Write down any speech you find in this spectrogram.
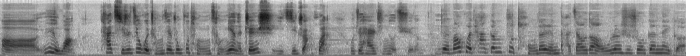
呃欲望，他其实就会呈现出不同层面的真实以及转换，我觉得还是挺有趣的。对，包括他跟不同的人打交道，无论是说跟那个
